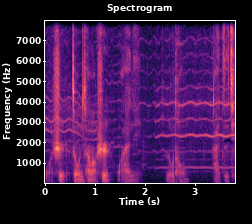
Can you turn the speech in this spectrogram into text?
我是周文强老师，我爱你，如同爱自己。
